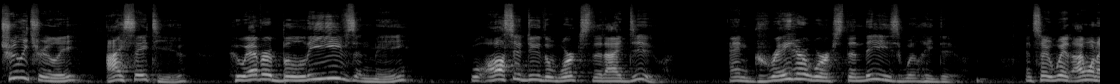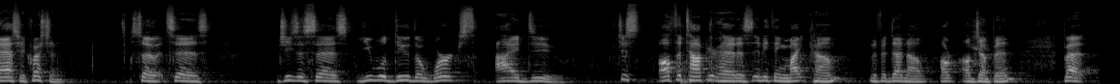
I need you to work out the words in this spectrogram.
Truly, truly, I say to you, whoever believes in me will also do the works that I do, and greater works than these will he do. And so, Whit, I want to ask you a question. So it says, Jesus says, You will do the works I do. Just off the top of your head, as anything might come, and if it doesn't, I'll, I'll, I'll jump in. But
